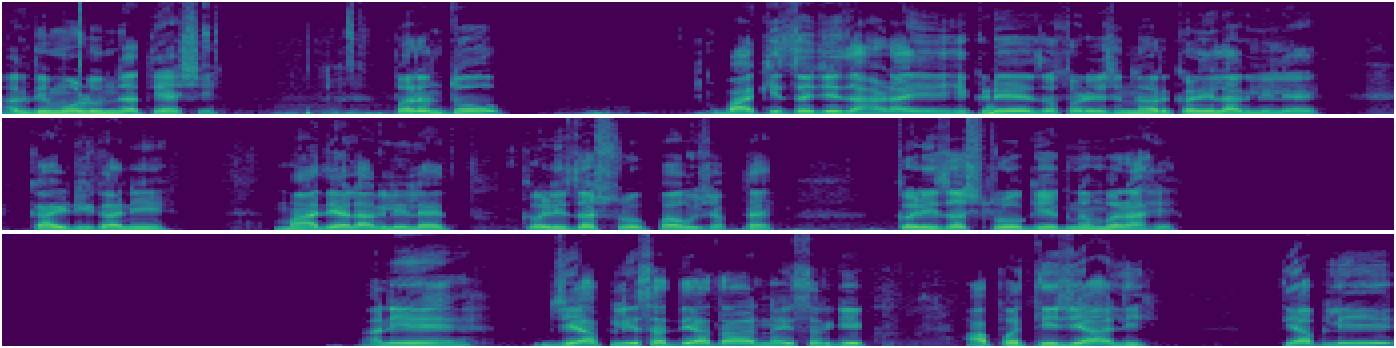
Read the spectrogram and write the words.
अगदी मोडून जाते अशी. परंतु बाकीचं जे झाड आहे इकडे ज थोडेसे नरकळी लागलेली आहे. काही ठिकाणी माद्या लागलेल्या आहेत. कळीचा स्ट्रोक पाहू शकताय. कळीचा स्ट्रोक एक नंबर आहे. आणि जे आपली सध्या आता नैसर्गिक आपत्ती जी आली ती आपली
